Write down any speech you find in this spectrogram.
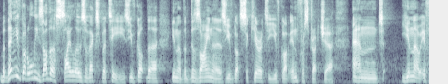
but then you've got all these other silos of expertise you've got the you know the designers you've got security you've got infrastructure and you know, if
